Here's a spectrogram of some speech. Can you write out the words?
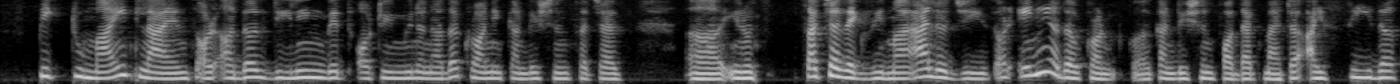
speak to my clients or others dealing with autoimmune and other chronic conditions, such as, uh, you know, such as eczema, allergies, or any other con- uh, condition for that matter, I see the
